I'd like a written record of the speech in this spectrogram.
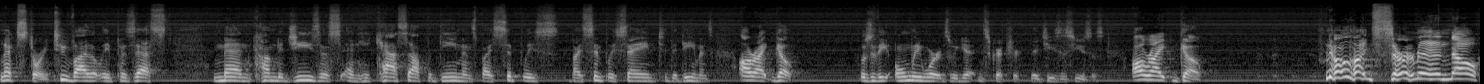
Next story two violently possessed men come to Jesus and he casts out the demons by simply, by simply saying to the demons, All right, go. Those are the only words we get in Scripture that Jesus uses. All right, go. No, like sermon. No.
